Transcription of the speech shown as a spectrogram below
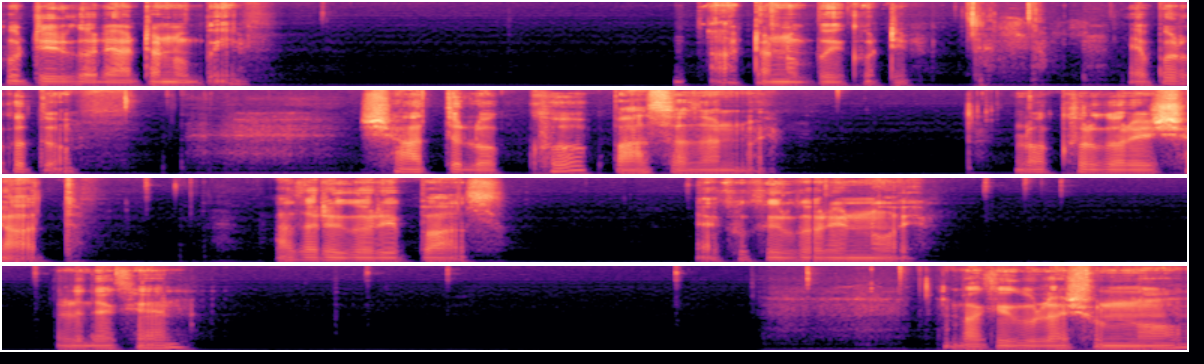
কোটির ঘরে আটানব্বই। আটানব্বই কোটি। এরপর কত? সাত লক্ষ পাঁচ হাজার নয়। লক্ষর ঘরে সাত, হাজারের ঘরে পাঁচ, এককের ঘরে নয়। তাহলে দেখেন, বাকিগুলা শূন্য।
